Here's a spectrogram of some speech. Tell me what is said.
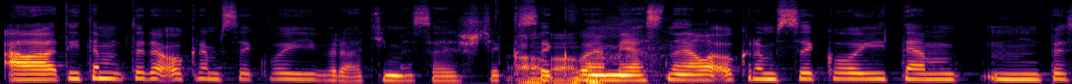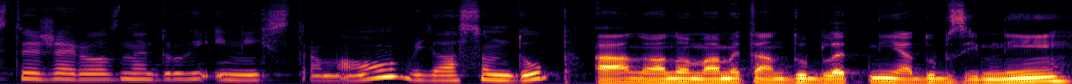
A ty tam teda okrem sekvojí, vrátime sa ešte k sekvojám, jasné, ale okrem sekvojí tam mm, pestuješ aj rôzne druhy iných stromov. Videla som dub. Áno, áno, máme tam dub letný a dub zimný.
